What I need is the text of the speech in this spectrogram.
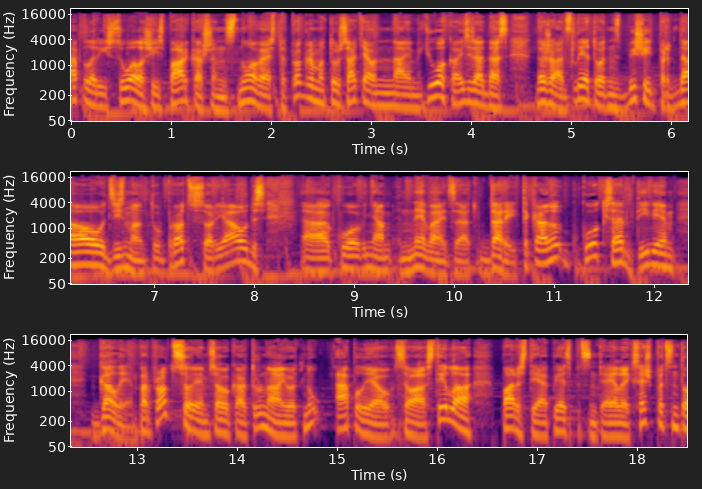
Apple arī sola šīs pārkaršanas novērst ar programmatūras atjauninājumu, jo, kā izrādās, dažādas lietotnes bija šī par daudz izmanto procesoru jaudas, uh, ko viņām nevajadzētu darīt. Tā kā nu, koks ar diviem galiem. Par procesoriem savukārt runājot, nu, Apple jau savā stilā parastajā 15. ieliek 16.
